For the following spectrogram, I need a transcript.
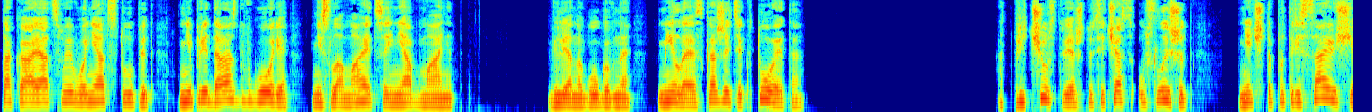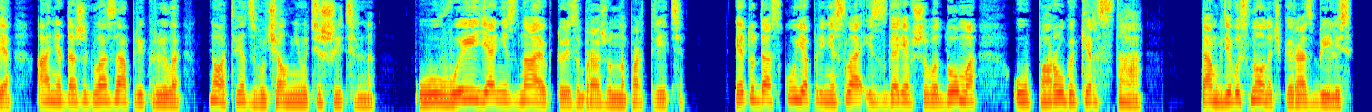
Такая от своего не отступит, не предаст в горе, не сломается и не обманет. Велена Гуговна, милая, скажите, кто это?» От предчувствия, что сейчас услышит нечто потрясающее, Аня даже глаза прикрыла, но ответ звучал неутешительно. «Увы, я не знаю, кто изображен на портрете. Эту доску я принесла из сгоревшего дома у порога Керста, там, где вы с Ноночкой разбились.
